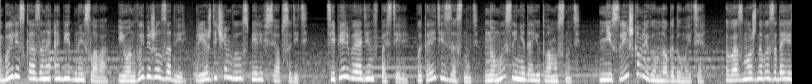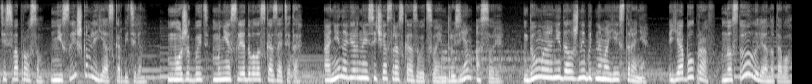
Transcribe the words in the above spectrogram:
Были сказаны обидные слова, и он выбежал за дверь, прежде чем вы успели все обсудить. Теперь вы один в постели, пытаетесь заснуть, но мысли не дают вам уснуть. Не слишком ли вы много думаете? Возможно, вы задаетесь вопросом, не слишком ли я оскорбителен? Может быть, мне следовало сказать это? Они, наверное, сейчас рассказывают своим друзьям о ссоре. Думаю, они должны быть на моей стороне. Я был прав, но стоило ли оно того?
